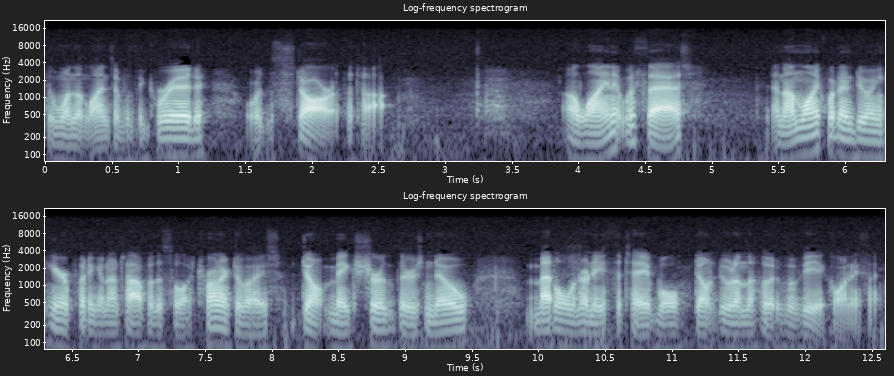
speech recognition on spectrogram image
the one that lines up with the grid or the star at the top. Align it with that, and unlike what I'm doing here, putting it on top of this electronic device, don't make sure that there's no metal underneath the table. Don't do it on the hood of a vehicle or anything.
